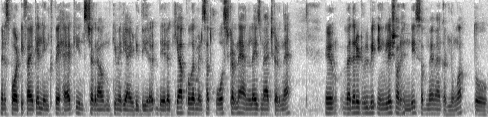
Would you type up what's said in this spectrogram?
मेरे स्पॉटिफाई के लिंक पे है कि इंस्टाग्राम की मेरी आईडी दे रखी है। आपको अगर मेरे साथ होस्ट करना है एनालाइज मैच करना है whether it will be English और हिंदी सब में, मैं कर लूँगा तो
